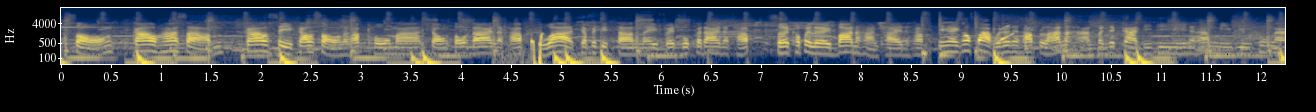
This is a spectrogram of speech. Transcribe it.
062 953 9492 นะครับ โทรมาจองโต๊ะได้นะครับ หรือว่าจะไปติดตามใน Facebook ก็ได้นะครับเซิร์ชเข้าไปเลยบ้านอาหารไทยนะครับยังไงก็ฝากไว้ด้วยนะครับ ร้านอาหารบรรยากาศดีๆนะครับมีวิวทุ่งนา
